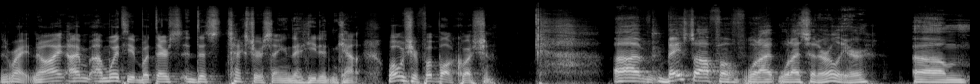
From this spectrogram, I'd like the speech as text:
right. No, I, I'm, I'm with you, but there's this texter saying that he didn't count. What was your football question? Uh, based off of what I what I said earlier, um,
